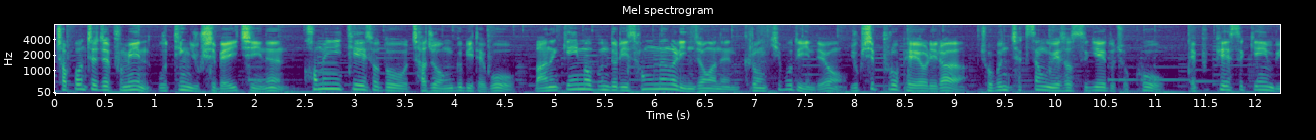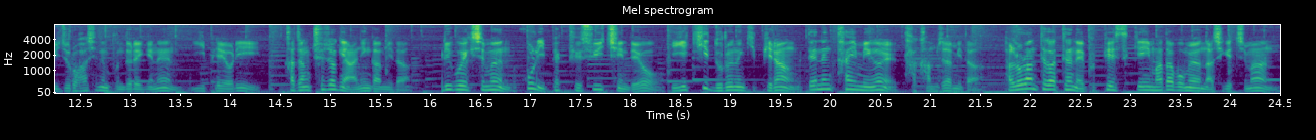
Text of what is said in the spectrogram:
첫 번째 제품인 우팅 60H는 커뮤니티에서도 자주 언급이 되고 많은 게이머분들이 성능을 인정하는 그런 키보드인데요. 60% 배열이라 좁은 책상 위에서 쓰기에도 좋고 FPS 게임 위주로 하시는 분들에게는 이 배열이 가장 최적이 아닌가 합니다. 그리고 핵심은 홀 이펙트 스위치인데요. 이게 키 누르는 깊이랑 떼는 타이밍을 다 감지합니다. 발로란트 같은 FPS 게임 하다 보면 아시겠지만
